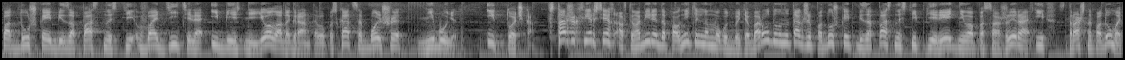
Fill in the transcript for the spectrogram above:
подушкой безопасности водителя, и без нее Лада Гранта выпускаться больше не будет и точка. В старших версиях автомобиля дополнительно могут быть оборудованы также подушкой безопасности переднего пассажира и, страшно подумать,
